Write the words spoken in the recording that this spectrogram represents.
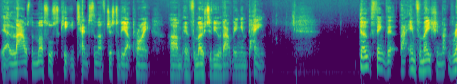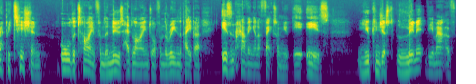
It allows the muscles to keep you tense enough just to be upright, um, and for most of you without being in pain. Don't think that that information, that repetition all the time from the news headlines or from the reading the paper isn't having an effect on you. It is. You can just limit the amount of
